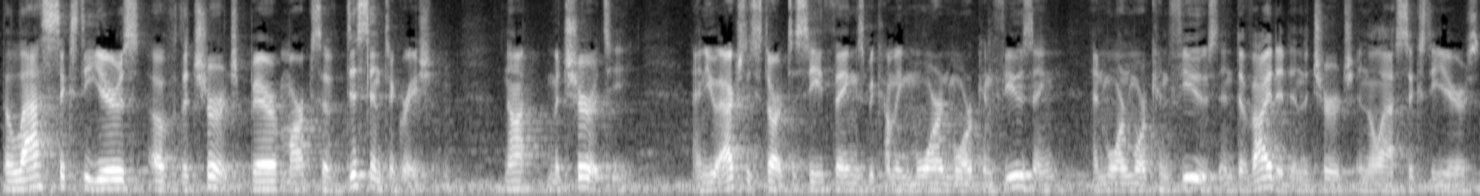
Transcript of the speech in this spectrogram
the last 60 years of the church bear marks of disintegration, not maturity. And you actually start to see things becoming more and more confusing and more and more confused and divided in the church in the last 60 years.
